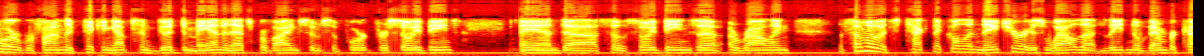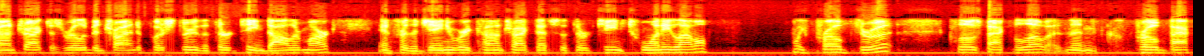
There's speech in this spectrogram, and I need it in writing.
where we're finally picking up some good demand, and that's providing some support for soybeans. And uh, so soybeans uh, are rallying. Some of it's technical in nature as well. That lead November contract has really been trying to push through the $13 mark. And for the January contract, that's the 1320 level. We probed through it, closed back below it, and then probed back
